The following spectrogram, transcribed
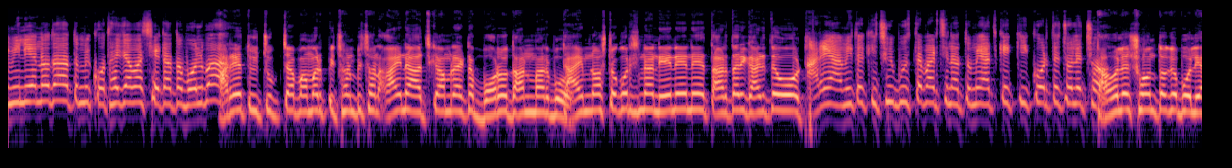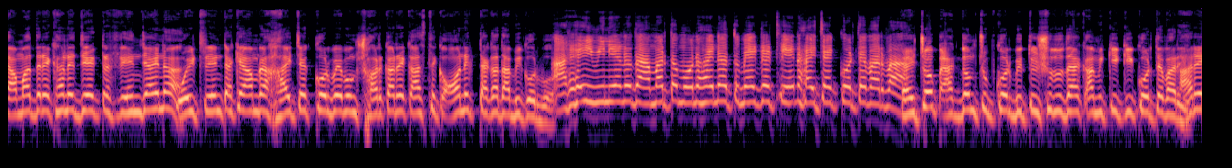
ইমিলিয়ানো দা তুমি কোথায় যাবা সেটা তো বলবা। আরে তুই চুপচাপ আমার পিছন পিছন আয় না আজকে আমরা একটা বড় দান মারবো। টাইম নষ্ট করিস না নে নে নে তাড়াতাড়ি গাড়িতে ওঠ। আরে আমি তো কিছুই বুঝতে পারছি না তুমি আজকে কি করতে চলেছো? তাহলে শোন তোকে বলি আমাদের এখানে যে একটা ট্রেন যায় না ওই ট্রেনটাকে আমরা হাইচেক করব এবং সরকারের কাছ থেকে অনেক টাকা দাবি করব। আরে ইমিলিয়ানো দা আমার তো মনে হয় না তুমি একটা ট্রেন হাইজ্যাক করতে পারবা। এই চুপ একদম চুপ করবি তুই শুধু দেখ আমি কি কি করতে পারি। আরে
